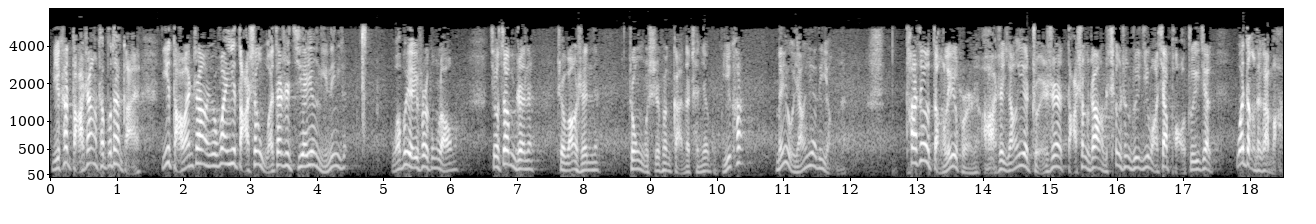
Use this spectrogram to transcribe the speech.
你看打仗他不太敢，你打完仗又万一打胜，我在这接应你，那你看我不也一份功劳吗？就这么着呢。这王申呢，中午时分赶到陈家谷，一看没有杨业的影子，他这又等了一会儿呢。啊，这杨业准是打胜仗了，乘胜追击往下跑追去了。我等他干嘛？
